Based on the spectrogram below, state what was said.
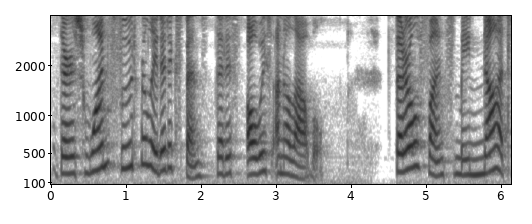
there is one food related expense that is always unallowable. Federal funds may not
